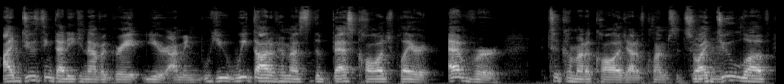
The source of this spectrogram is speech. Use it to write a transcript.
I do think that he can have a great year. I mean, he, we thought of him as the best college player ever to come out of college, out of Clemson. So I mm-hmm. do love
